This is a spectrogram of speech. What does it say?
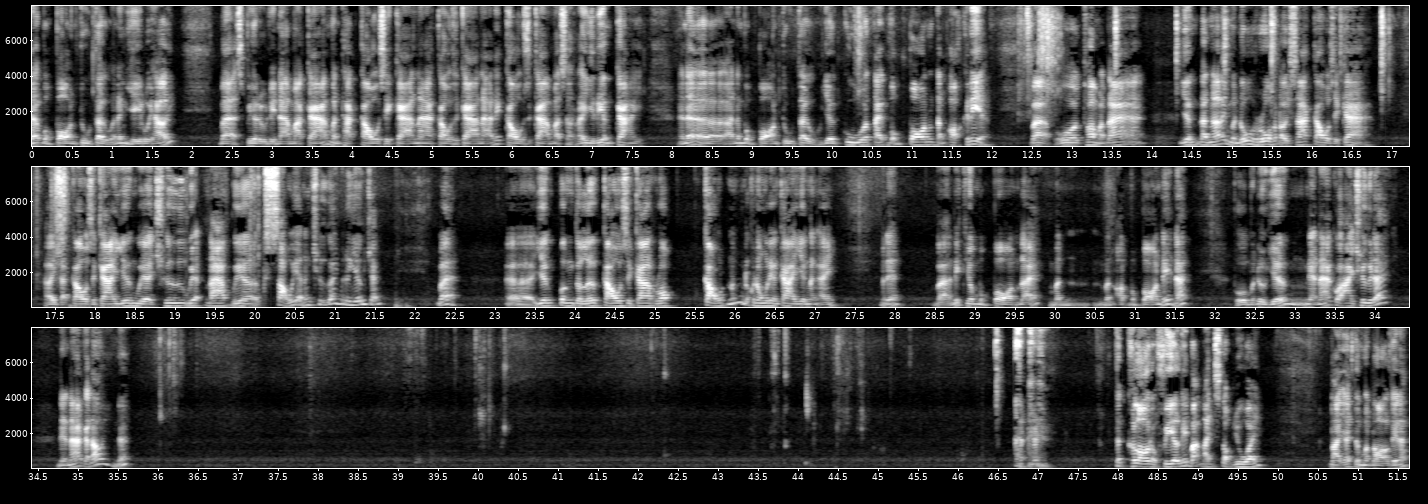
ណាបំពន់ទូទៅអានឹងនិយាយរួចហើយបាទ spirulina maca មិនថាកោសិកាណាកោសិកាណាទេកោសិកាមកសរីរាង្គកាយណាអានឹងបំពន់ទូទៅយើងគួរតែបំពន់ទាំងអស់គ្នា បាទព្រោះធម្មតាយើងដឹងហើយមនុស្សរស់ដោយសារកោសិកាហើយតកោសិកាយើងវាឈឺវាដាបវាខ្សោយអានឹងឈឺហើយមនុស្សយើងចឹងបាទ យើងពឹងទៅលើកោសិការាប់កោតហ្នឹងនៅក្នុងរាងកាយយើងហ្នឹងឯងមែនទេបាទនេះខ្ញុំបំពន់ដែរមិនមិនអត់បំពន់ទេណាព្រោះមនុស្សយើងអ្នកណាក៏អាចឈឺដែរអ្នកណាក៏ដោយណាទឹក chlorophyll នេះបាត់ដាច់ស្តុកយូរហើយដាច់ហើយទៅមកដល់ទេណា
